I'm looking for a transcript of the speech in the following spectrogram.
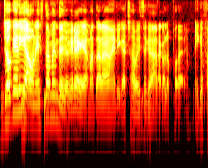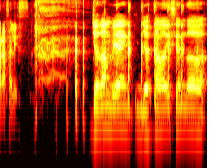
Yo quería, honestamente, yo quería que ella matara a América Chávez y se quedara con los poderes. Y que fuera feliz. Yo también, yo estaba diciendo,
